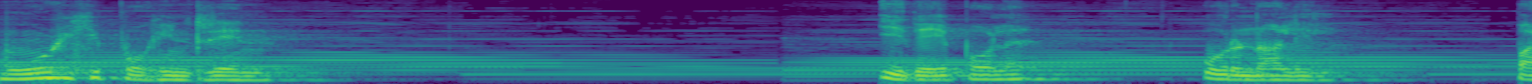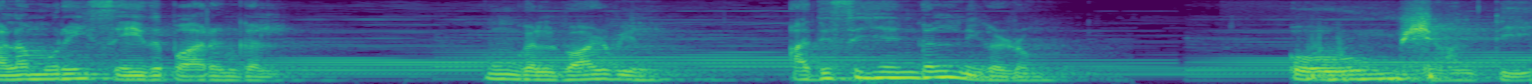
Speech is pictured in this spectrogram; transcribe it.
மூழ்கி போகின்றேன். இதே போல ஒரு நாளில் பலமுறை செய்து பாருங்கள். உங்கள் வாழ்வில் அதிசயங்கள் நிகழும். ஓம் சாந்தி.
